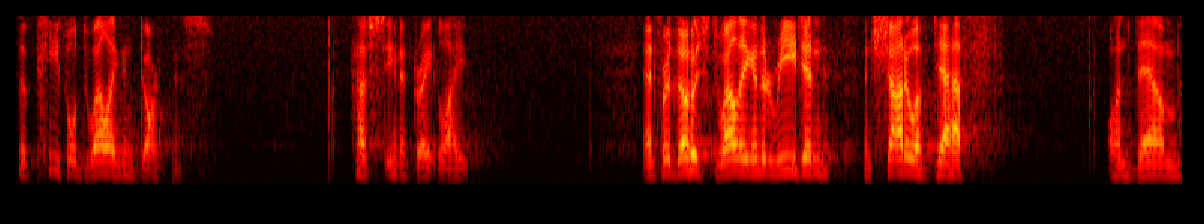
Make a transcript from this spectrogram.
the people dwelling in darkness have seen a great light. And for those dwelling in the region and shadow of death, on them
